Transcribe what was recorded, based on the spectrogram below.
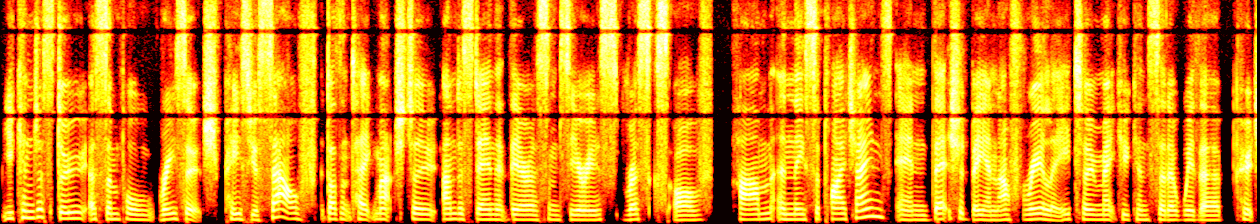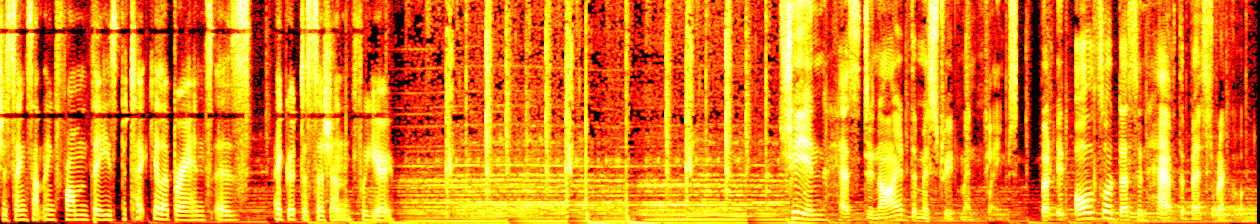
You can just do a simple research piece yourself. It doesn't take much to understand that there are some serious risks of harm in these supply chains. And that should be enough, really, to make you consider whether purchasing something from these particular brands is a good decision for you. Shein has denied the mistreatment claims, but it also doesn't have the best record.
